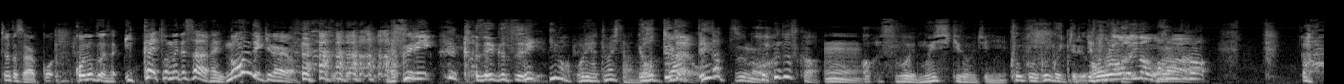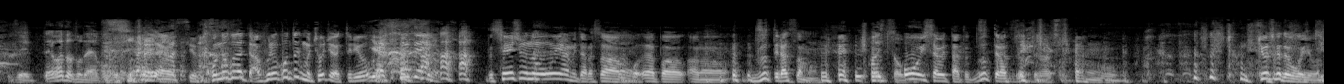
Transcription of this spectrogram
ちょっとさここの子さ一回止めてさ、飲んでいきなよ。薬。風邪薬。今俺やってました？やってたよ。やってたっつうの。本当ですか？うん。あすごい無意識のうちに。くんくんくんくん言ってるよ。ほら今も本当だ 絶対わざとだよ、このやりますよ。この子だってアフレコの時もちょいちょいやってるよ。やってませんよ。先週のオンエア見たらさ、やっぱ、あの、ずってなってたもん。大い喋った後、ずってなってた。気をつけた方がいいよ。わか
